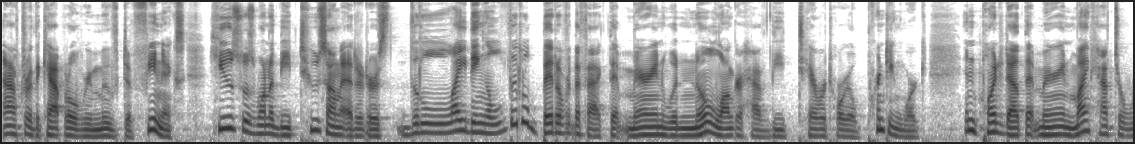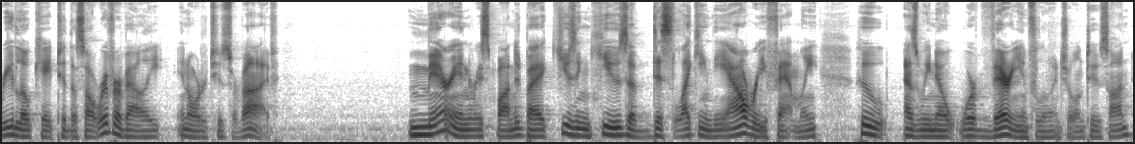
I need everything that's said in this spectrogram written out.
After the capital removed to Phoenix, Hughes was one of the Tucson editors, delighting a little bit over the fact that Marion would no longer have the territorial printing work, and pointed out that Marion might have to relocate to the Salt River Valley in order to survive. Marion responded by accusing Hughes of disliking the Oury family, who, as we know, were very influential in Tucson,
